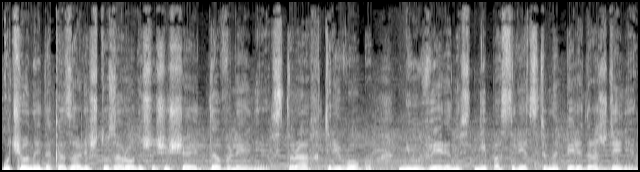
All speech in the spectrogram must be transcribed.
Ученые доказали, что зародыш ощущает давление, страх, тревогу, неуверенность непосредственно перед рождением.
